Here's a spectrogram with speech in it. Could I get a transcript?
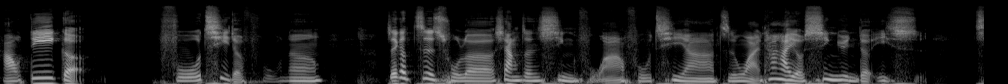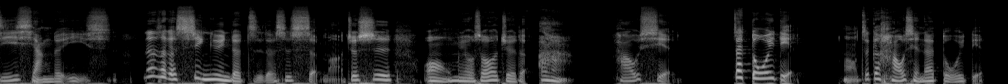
好，第一个福气的福呢，这个字除了象征幸福啊、福气啊之外，它还有幸运的意思、吉祥的意思。那这个幸运的指的是什么？就是哦，我们有时候觉得啊。好险，再多一点哦，这个好险再多一点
